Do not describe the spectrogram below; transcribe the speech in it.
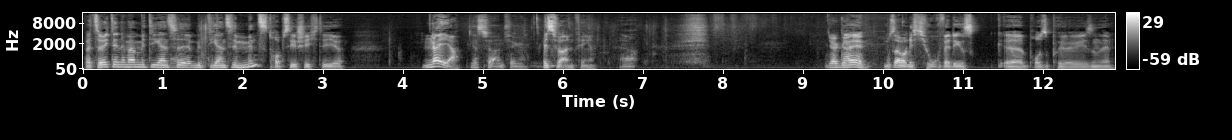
Was soll ich denn immer mit die ganze, mit die ganze Minzdrops-Geschichte hier? Naja, Das ist für Anfänger. ist für Anfänger. Ja. Ja, geil. Muss aber richtig hochwertiges äh, Brausepulver gewesen sein.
